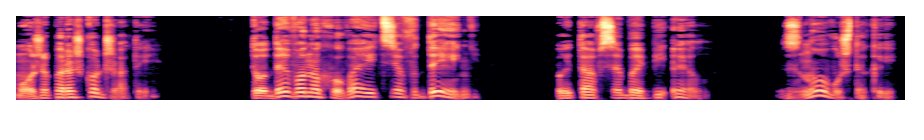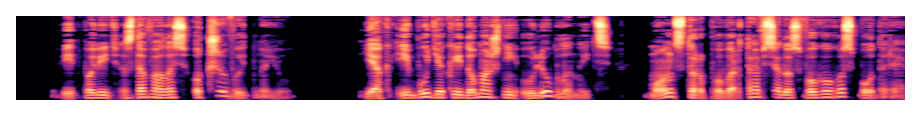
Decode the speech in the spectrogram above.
може перешкоджати. То де воно ховається вдень? питав себе Піел. Знову ж таки, відповідь здавалась очевидною. Як і будь-який домашній улюбленець, монстр повертався до свого господаря.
